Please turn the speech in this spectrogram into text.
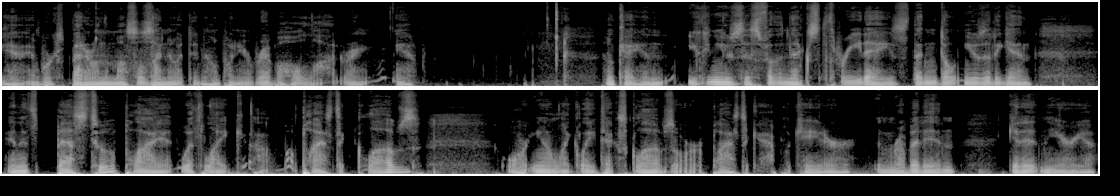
yeah, it works better on the muscles. I know it didn't help on your rib a whole lot, right? Yeah. Okay, and you can use this for the next three days, then don't use it again. And it's best to apply it with like um, plastic gloves or, you know, like latex gloves or a plastic applicator and rub it in, get it in the area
